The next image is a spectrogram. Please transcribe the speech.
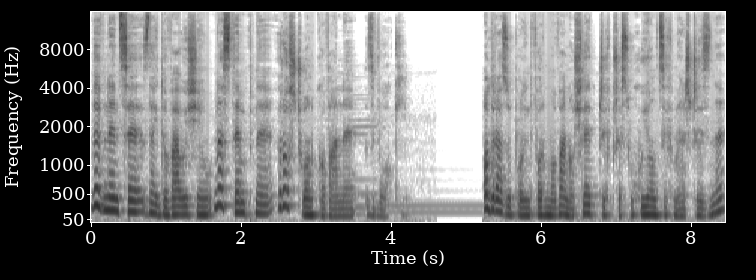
We wnęce znajdowały się następne rozczłonkowane zwłoki. Od razu poinformowano śledczych przesłuchujących mężczyznę,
